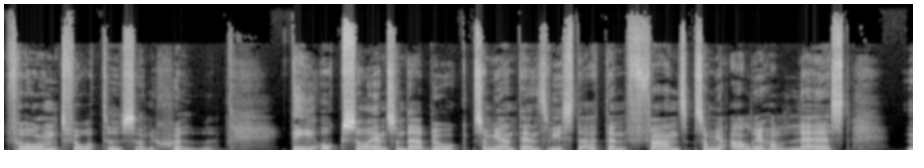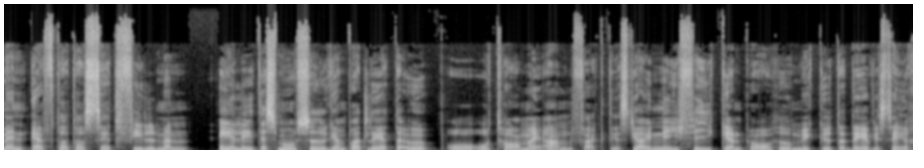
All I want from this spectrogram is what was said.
från 2007. Det är också en sån där bok som jag inte ens visste att den fanns, som jag aldrig har läst. Men efter att ha sett filmen är lite småsugen på att leta upp och, och, ta mig an faktiskt. Jag är nyfiken på hur mycket av det vi ser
